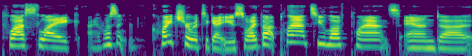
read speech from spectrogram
Plus, like, I wasn't quite sure what to get you. So I thought plants, you love plants, and uh,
